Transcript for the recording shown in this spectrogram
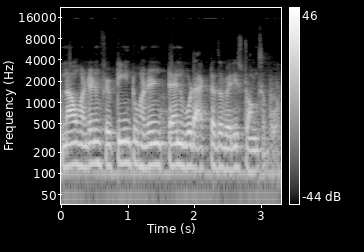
Now 115 to 110 would act as a very strong support.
